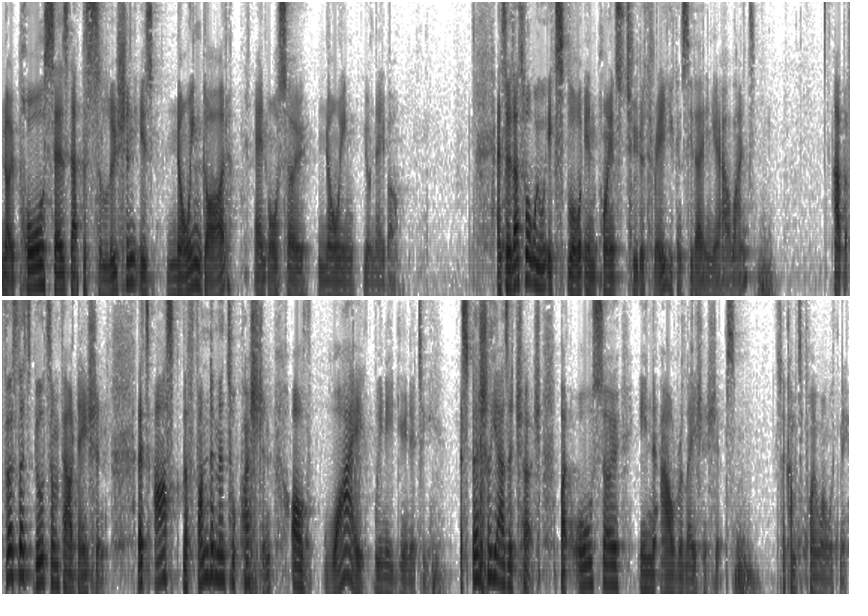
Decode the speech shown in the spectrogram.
No, Paul says that the solution is knowing God and also knowing your neighbor. And so that's what we will explore in points two to three. You can see that in your outlines. Uh, but first, let's build some foundation. Let's ask the fundamental question of why we need unity, especially as a church, but also in our relationships. So come to point one with me.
